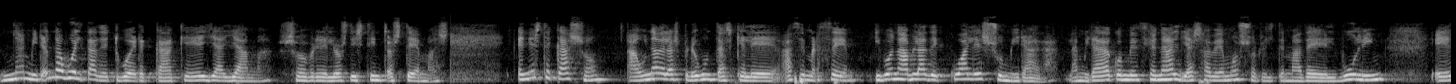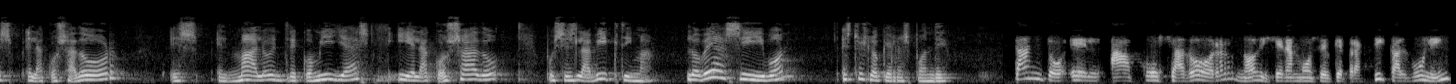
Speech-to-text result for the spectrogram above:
una, una vuelta de tuerca que ella llama sobre los distintos temas. En este caso, a una de las preguntas que le hace Merced, Ivonne habla de cuál es su mirada. La mirada convencional, ya sabemos, sobre el tema del bullying, es el acosador, es el malo, entre comillas, y el acosado pues es la víctima. ¿Lo ve así, Ivonne? Esto es lo que responde. Tanto el acosador, ¿no? Dijéramos el que practica el bullying,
